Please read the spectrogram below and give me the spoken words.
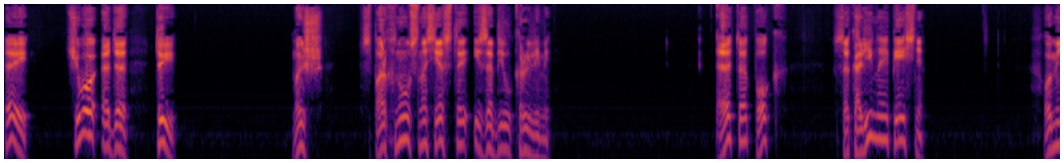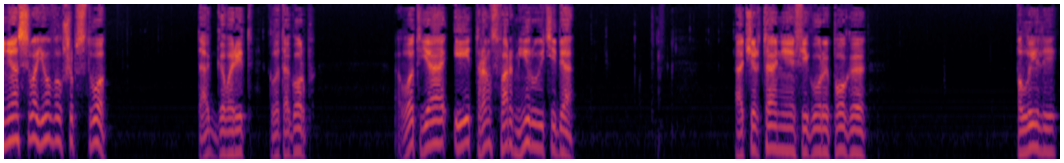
«Эй, чего это ты?» Мышь спорхнул с насеста и забил крыльями. «Это Пок, соколиная песня. У меня свое волшебство». Так говорит Клотогорб. Вот я и трансформирую тебя. Очертания фигуры Пога плыли,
